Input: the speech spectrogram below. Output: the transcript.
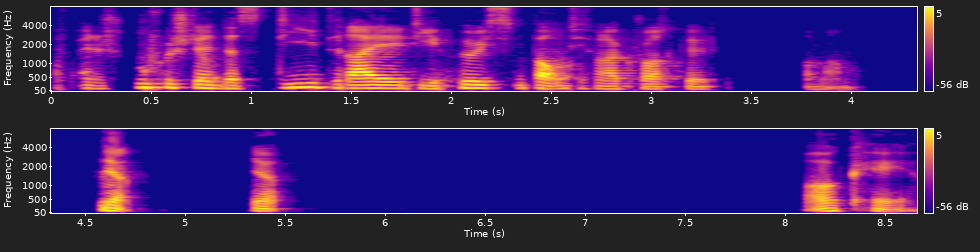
auf eine Stufe stellen, dass die drei die höchsten Bounties von der Cross Guild haben. Ja, ja. Okay.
